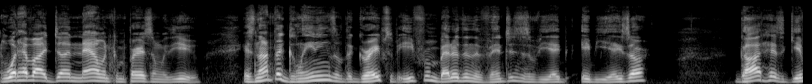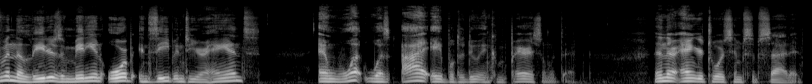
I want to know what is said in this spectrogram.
What have I done now in comparison with you? Is not the gleanings of the grapes of Ephraim better than the vintages of Abiezer? God has given the leaders of Midian, Oreb, and Zeb into your hands. And what was I able to do in comparison with that? Then their anger towards him subsided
